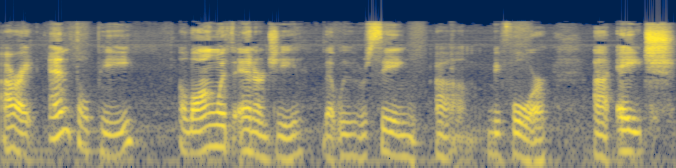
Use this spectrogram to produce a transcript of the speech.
All right, enthalpy along with energy that we were seeing um, before, uh, H,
